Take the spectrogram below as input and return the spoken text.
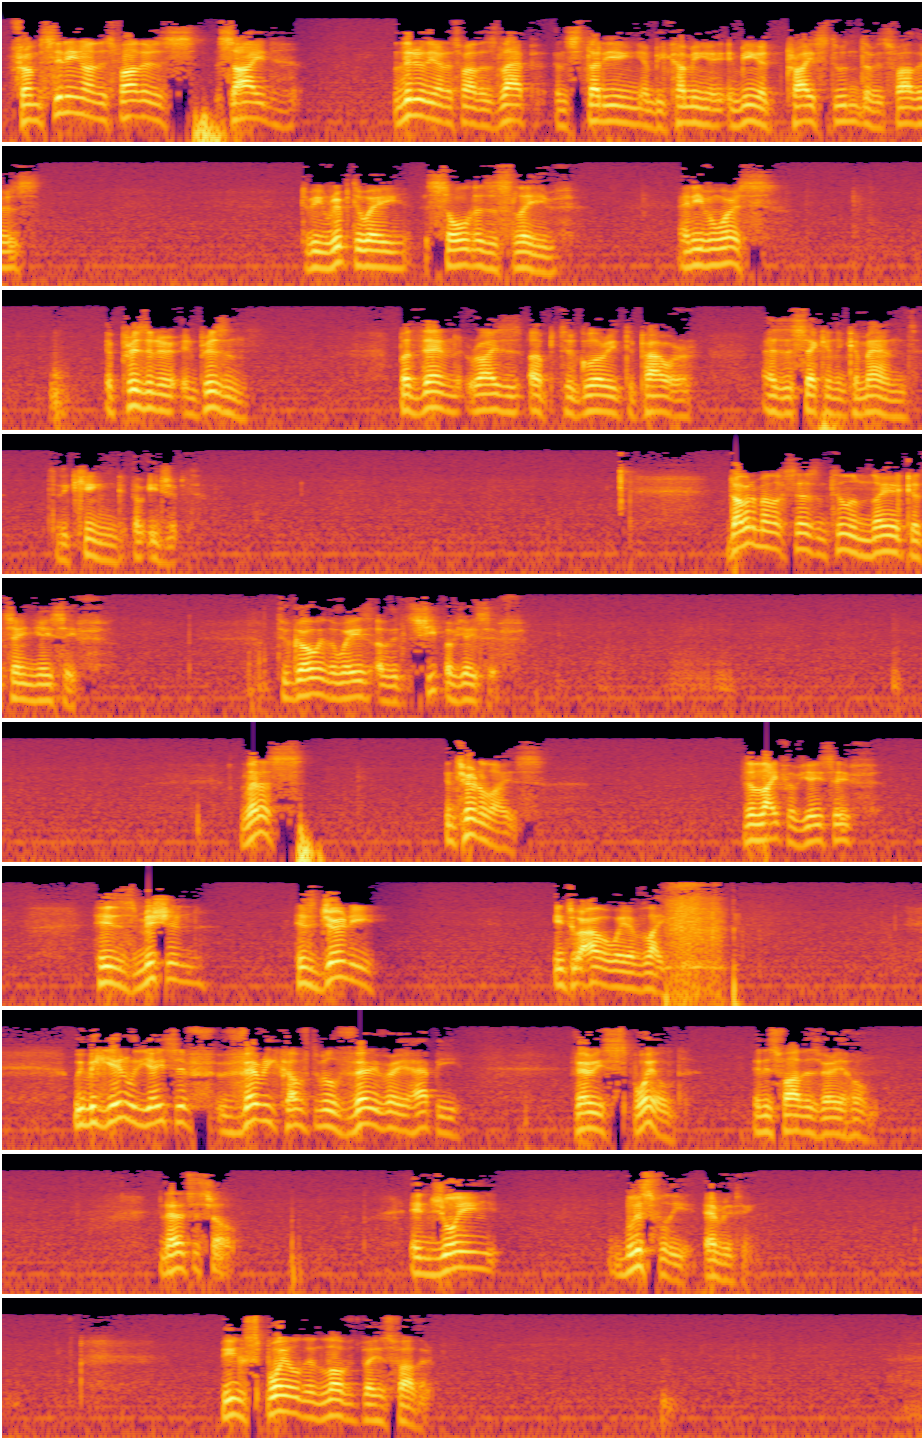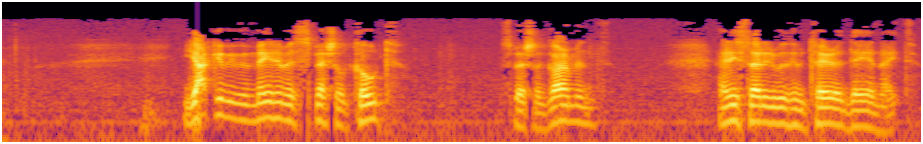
from sitting on his father's side, literally on his father's lap, and studying and becoming a, and being a prize student of his father's, to being ripped away, sold as a slave, and even worse, a prisoner in prison, but then rises up to glory, to power, as the second in command to the king of Egypt. David Melech says until him Noye Katzein Yosef to go in the ways of the sheep of Yosef. Let us internalize the life of Yosef, his mission, his journey into our way of life. We begin with Yosef very comfortable, very, very happy, very spoiled in his father's very home. And Eretz Yisrael. Enjoying blissfully everything. Being spoiled and loved by his father. Yaakov even made him a special coat, special garment, and he studied with him Torah day and night.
